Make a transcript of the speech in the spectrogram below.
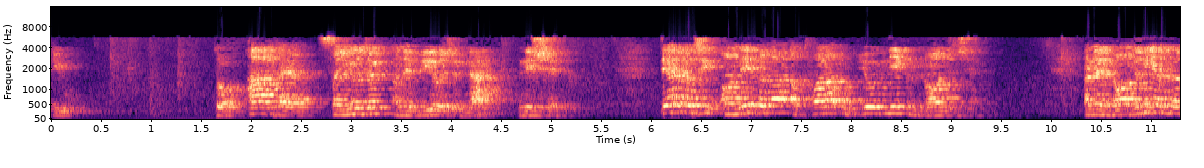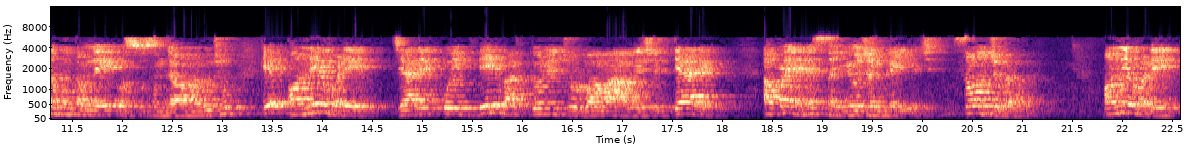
q તો આ થયા સંયોજક અને વિયોજનના નિષેધ ત્યાર પછી અને તથા અથવાના ઉપયોગની એક નોંધ છે અને નોંધની અંદર હું તમને એક વસ્તુ સમજાવવા માંગુ છું કે અને વડે જ્યારે કોઈ બે વાક્યોને જોડવામાં આવે છે ત્યારે આપણે એને સંયોજન કહીએ છીએ. સમજો બરાબર? અને વડે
